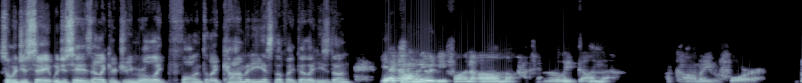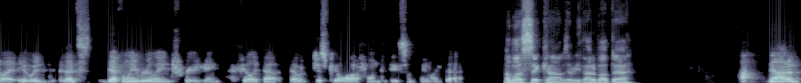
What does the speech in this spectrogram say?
So would you say would you say is that like your dream role, like fall into like comedy and stuff like that, like he's done? Yeah, comedy would be fun. Um, I've never really done a comedy before, but it would that's definitely really intriguing. I feel like that that would just be a lot of fun to do something like that. How about sitcoms? Have you thought about that? I'm not a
